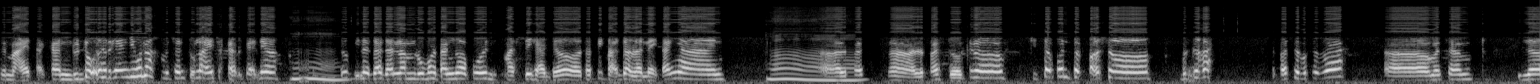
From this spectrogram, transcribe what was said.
memang saya takkan duduklah dengan you lah. Macam tu lah saya cakap dekat dia. Mm-hmm. So bila dah dalam rumah tangga pun masih ada. Tapi tak adalah naik tangan. Ah. Uh, lepas, uh, lepas tu kira kita pun terpaksa bergerak. Terpaksa bergerak. Uh, macam bila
